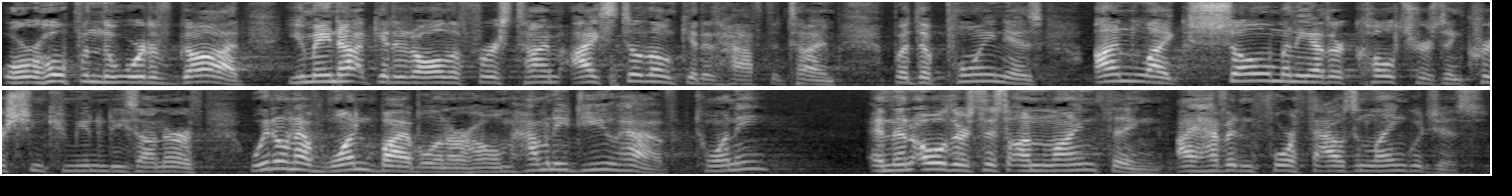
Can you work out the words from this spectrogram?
Or open the Word of God. You may not get it all the first time. I still don't get it half the time. But the point is, unlike so many other cultures and Christian communities on earth, we don't have one Bible in our home. How many do you have? 20? And then, oh, there's this online thing. I have it in 4,000 languages.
